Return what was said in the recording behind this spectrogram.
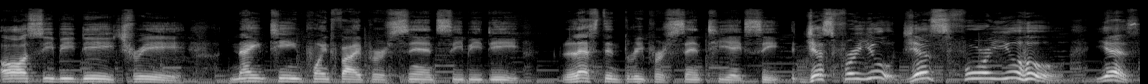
all CBD tree, 19.5% CBD, less than 3% THC. Just for you, just for you. Yes,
